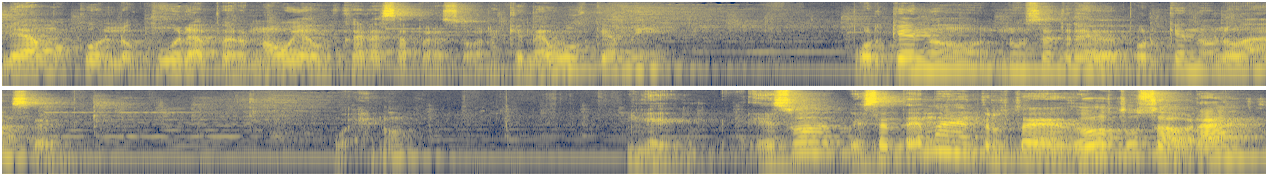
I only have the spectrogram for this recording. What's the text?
le amo con locura, pero no voy a buscar a esa persona, que me busque a mí. ¿Por qué no, no se atreve? ¿Por qué no lo hace? Bueno, eh, eso, ese tema es entre ustedes dos, tú sabrás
